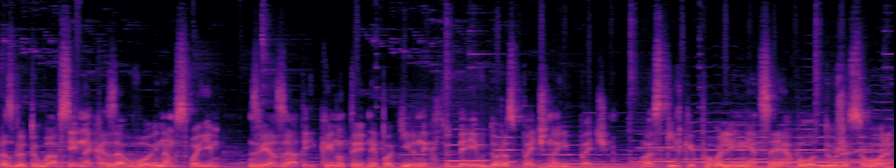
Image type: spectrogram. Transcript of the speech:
розлютувався і наказав воїнам своїм зв'язати й кинути непокірних юдеїв до розпеченої печі. Оскільки повеління царя було дуже суворим,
